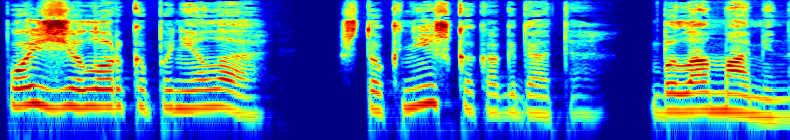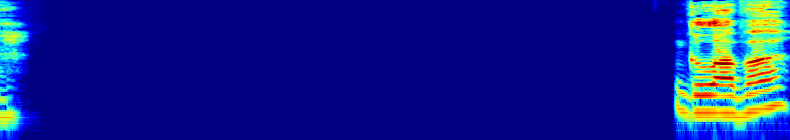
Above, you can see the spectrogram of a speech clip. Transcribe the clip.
Позже Лорка поняла, что книжка когда-то была мамина. Глава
